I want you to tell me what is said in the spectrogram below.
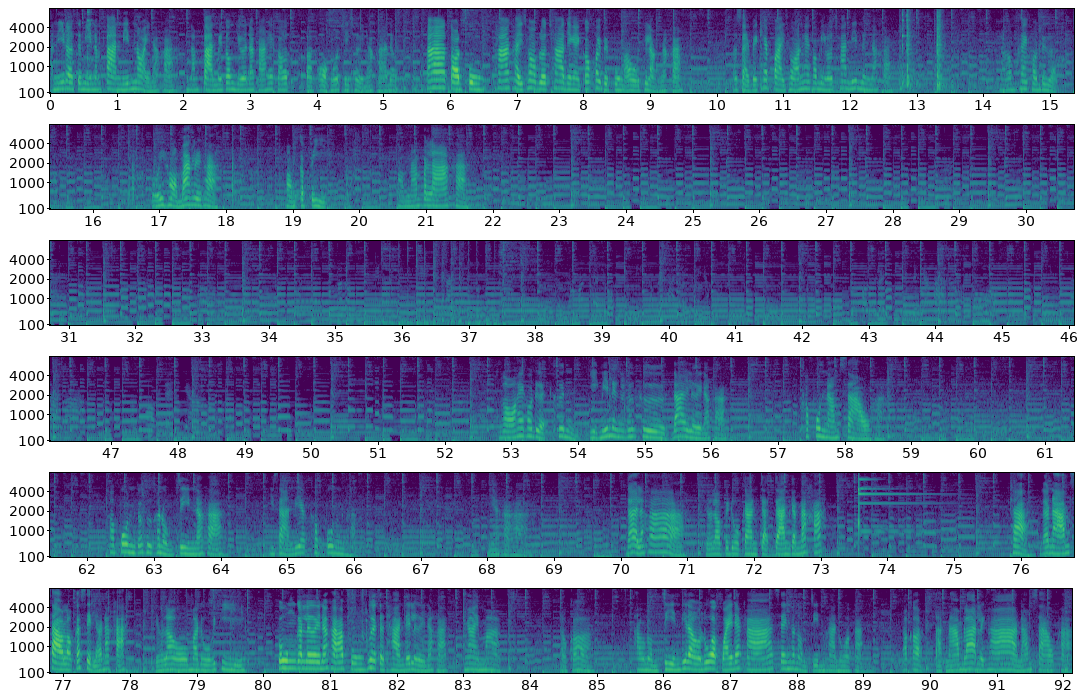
อันนี้เราจะมีน้ำตาลนิดหน่อยนะคะ น้ำตาลไม่ต้องเยอะนะคะ ให้เขาตัดออกรสเฉยๆนะคะ เดี๋ยว ถ้าตอนปรุงถ้าใครชอบรสชาติยังไง ก็ค่อยไปปรุงเอาทีหลังนะคะเราใส่ไปแค่ปลายช้อนให้เขามีรสชาตินิดนึงนะคะ แล้วก็ให้เขาเดือดโอ้ยหอมมากเลยค่ะ หอมกะปิหอมน้ำปลาร้าค่ะ รอให้เขาเดือดขึ้น อีกนิดนึงก็คือได้เลยนะคะข้าวปุ้นน้ำซาวค่ะข้าวปุ้นก็คือขนมจีนนะคะอีสานเรียกข้าวปุ้นค่ะ เนี่ยค่ะ ได้แล้วค่ะ เดี๋ยวเราไปดูการจัดจานกันนะคะ ค่ะ แล้วน้ำซาวเราก็เสร็จแล้วนะคะ เดี๋ยวเรามาดูวิธี ปรุงกันเลยนะคะปรุงเพื่อจะทานได้เลยนะคะ ง่ายมากเราก็เอาขนมจีนที่เราลวกไว้นะคะ เส้นขนมจีนพานัวค่ะ แล้วก็ตักน้ำราดเลยค่ะ น้ำซาวค่ะ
